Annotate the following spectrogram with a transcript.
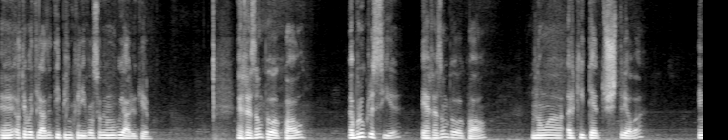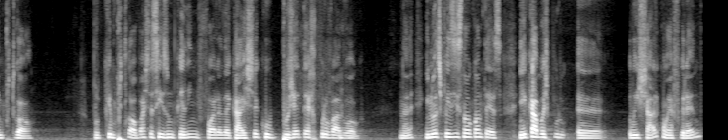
Eh, Ele tem uma tirada tipo incrível sobre o imobiliário, que é a razão pela qual a burocracia é a razão pela qual não há arquitetos estrela em Portugal. Porque em Portugal basta sair um bocadinho fora da caixa que o projeto é reprovado Uhum. logo. Não é? E noutros países isso não acontece. E acabas por eh, lixar, com F grande,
